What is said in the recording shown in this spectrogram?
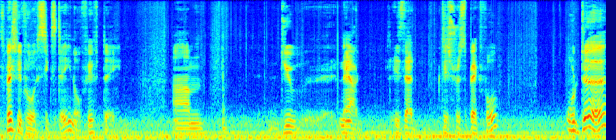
especially if we were 16 or 15. Um, do you, now, is that disrespectful? Or duh,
